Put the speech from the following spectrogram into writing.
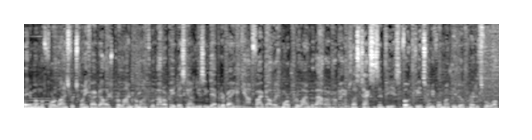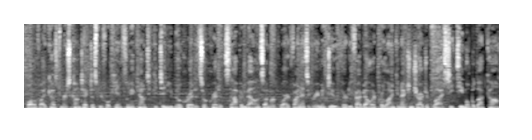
Minimum of four lines for $25 per line per month with auto pay discount using debit or bank account. $5 more per line without auto pay, plus taxes and fees. Phone fee at 24 monthly bill credits for well qualified customers. Contact us before canceling account to continue bill credits or credit stop and balance on required finance agreement due. $35 per line connection charge applies. Ctmobile.com.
